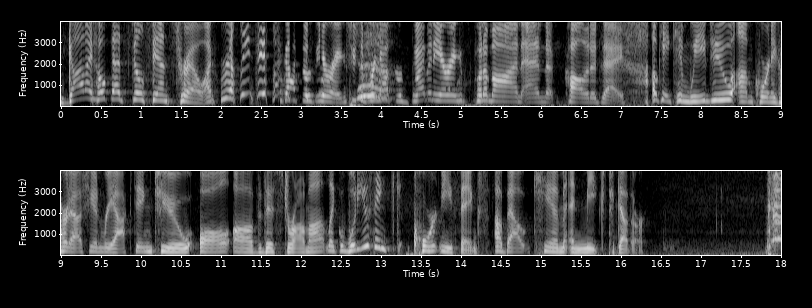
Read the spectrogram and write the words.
God, I hope that still stands true. I really do. I got those earrings. You should bring out those diamond earrings, put them on, and call it a day. Okay, can we do um, Kourtney Kardashian reacting to all of this drama? Like, what do you think Kourtney thinks about Kim and Meek together? I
